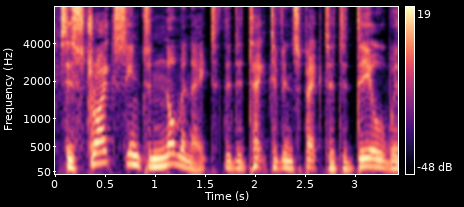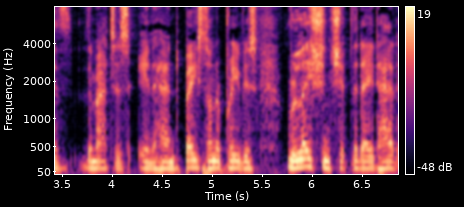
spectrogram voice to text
He says Strike seemed to nominate the detective inspector to deal with the matters in hand based on a previous relationship that they'd had.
